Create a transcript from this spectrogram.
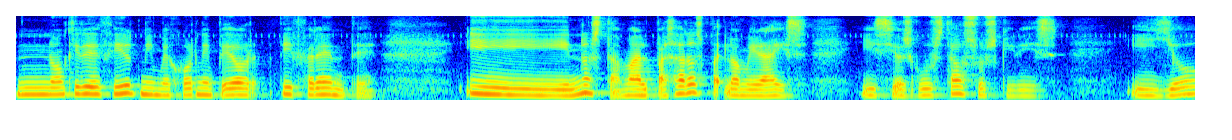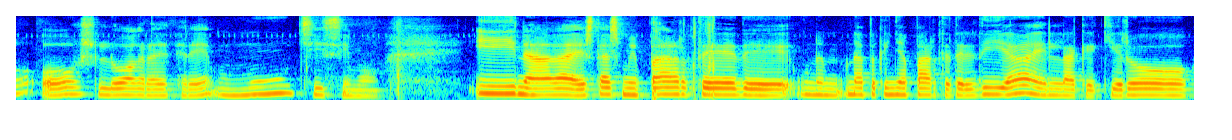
no quiere decir ni mejor ni peor, diferente y no está mal, pasaros, lo miráis y si os gusta os suscribís y yo os lo agradeceré muchísimo. Y nada, esta es mi parte de una, pequeña parte del día en la que quiero,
